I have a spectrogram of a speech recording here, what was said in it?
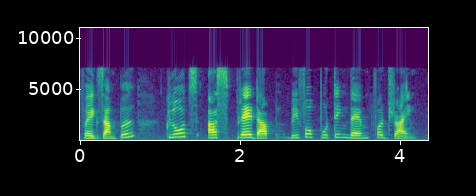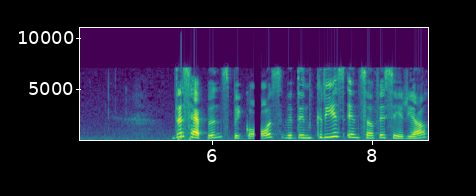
For example, clothes are spread up before putting them for drying. This happens because with increase in surface area,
